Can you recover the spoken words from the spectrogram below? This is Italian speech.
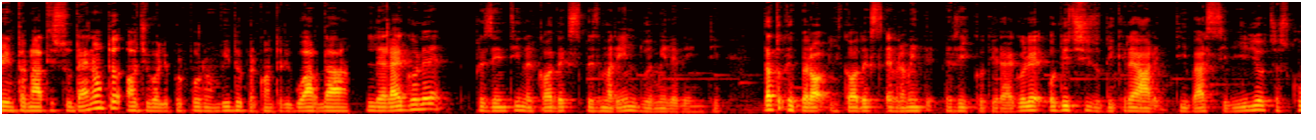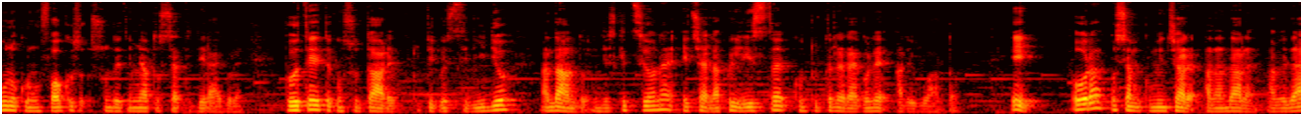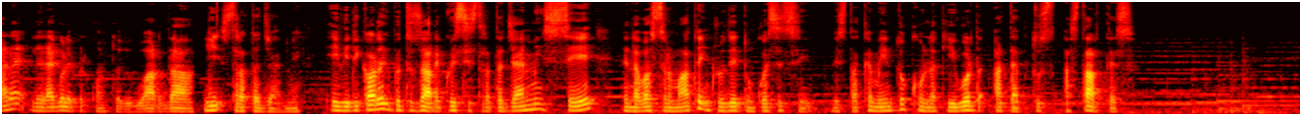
Bentornati su Denot, oggi voglio proporre un video per quanto riguarda le regole presenti nel Codex Prismarine 2020. Dato che però il Codex è veramente ricco di regole, ho deciso di creare diversi video, ciascuno con un focus su un determinato set di regole. Potete consultare tutti questi video andando in descrizione e c'è la playlist con tutte le regole a riguardo. E ora possiamo cominciare ad andare a vedere le regole per quanto riguarda gli stratagemmi e vi ricordo che potete usare questi stratagemmi se nella vostra armata includete un qualsiasi distaccamento con la keyword Adeptus Astartes.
